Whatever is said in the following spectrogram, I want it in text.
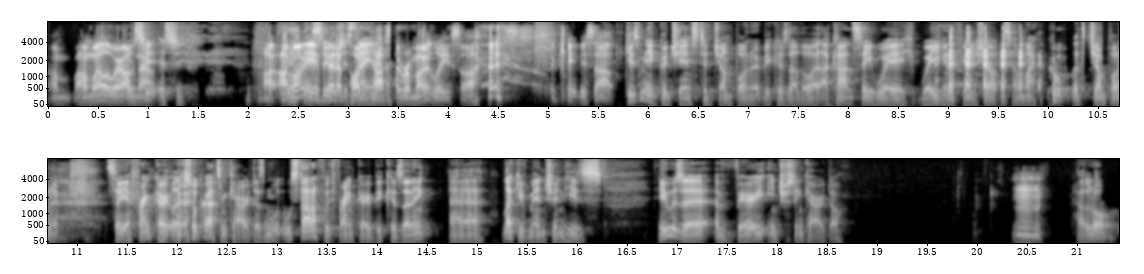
I'm, I'm well aware well, I've nailed. it's- I, I might be a better you're saying that, podcaster remotely, so I keep this up. gives me a good chance to jump on it because otherwise I can't see where where you're going to finish up. So I'm like, cool, let's jump on it. So yeah, Franco. Let's talk about some characters, and we'll, we'll start off with Franco because I think, uh, like you've mentioned, he's he was a, a very interesting character. Mm. Hello.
